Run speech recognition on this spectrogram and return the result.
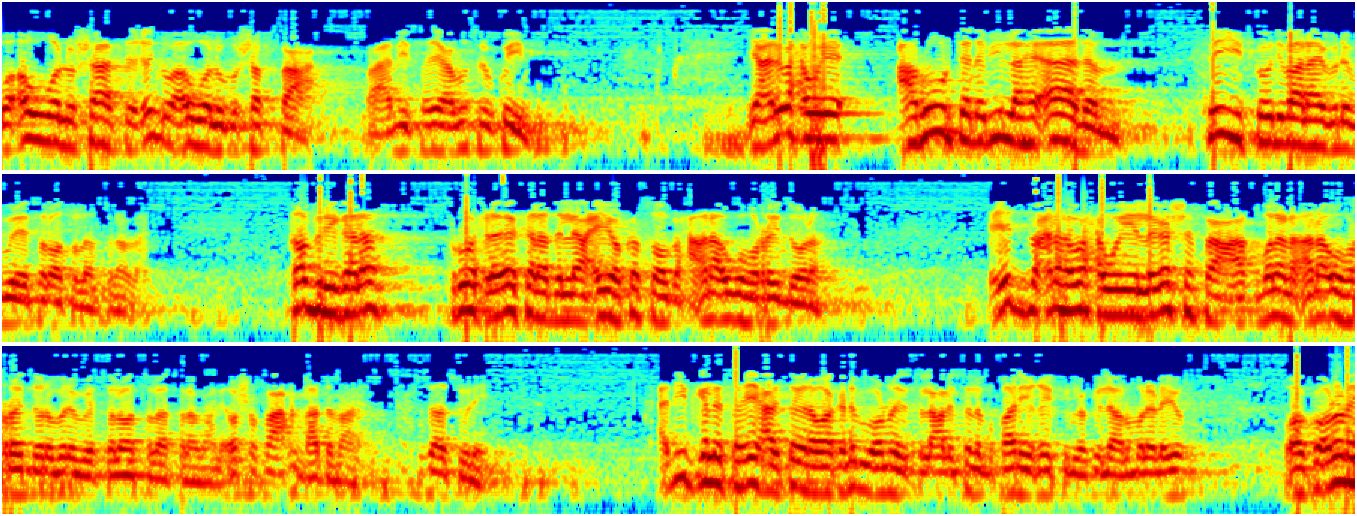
وأول شافع وأول مشفع. حديث صحيح مسلم كيف يعني وحوي عرورة نبي الله آدم. سيد كودي بالله ابن ابو الله صلى الله عليه قبري قال روح لذلك الدلاعي وكصوبح أنا أقوه الرئي دورة. عيد معناها وحوي لغا شفاعة أقبلنا أنا أقوه الرئي دورة ابن ابو الله صلى الله عليه وشفاعة قادة معنا. حساس حديث قال صحيح على سيدنا واكا نبي ورنه صلى الله عليه وسلم. بقاري غير في الوكيل الله ورمال عليه واكا ورنه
